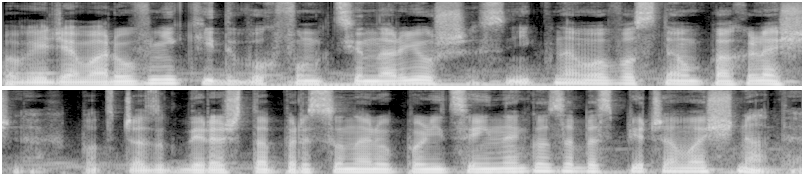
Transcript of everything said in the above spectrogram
powiedziała równik i dwóch funkcjonariuszy zniknęło w ostępach leśnych, podczas gdy reszta personelu policyjnego zabezpieczała ślady.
